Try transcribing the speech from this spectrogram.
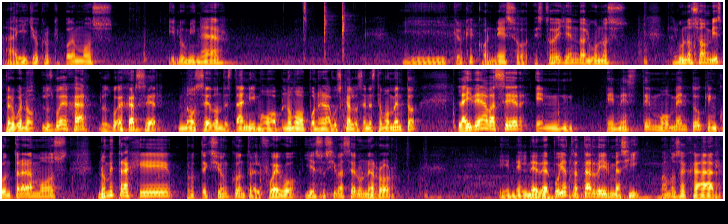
Ahí yo creo que podemos iluminar. Y creo que con eso estoy yendo algunos algunos zombies, pero bueno, los voy a dejar, los voy a dejar ser. No sé dónde están y no me voy a poner a buscarlos en este momento. La idea va a ser en, en este momento que encontráramos... No me traje protección contra el fuego y eso sí va a ser un error en el Nether. Voy a tratar de irme así. Vamos a dejar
